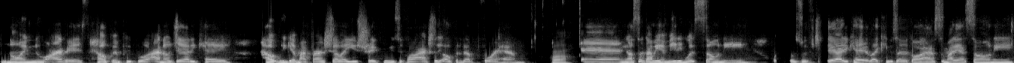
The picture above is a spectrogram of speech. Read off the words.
knowing new artists, helping people. I know JDK helped me get my first show at U Street Music Hall. I actually opened up for him. Wow. And he also got me a meeting with Sony, was with JIDK. Like he was like, Oh, I have somebody at Sony.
